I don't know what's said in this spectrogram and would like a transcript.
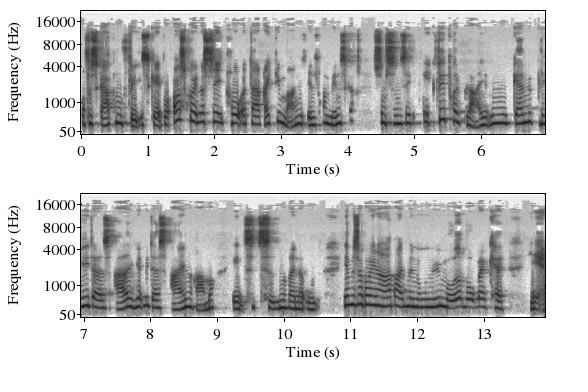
og får skabt nogle fællesskaber. Også gå ind og se på, at der er rigtig mange ældre mennesker, som sådan set ikke vil på et plejehjem, men gerne vil blive i deres eget hjem, i deres egne rammer, indtil tiden render ud. Jamen så gå ind og arbejde med nogle nye måder, hvor man kan ja,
